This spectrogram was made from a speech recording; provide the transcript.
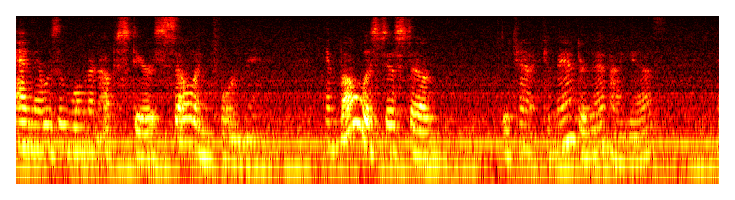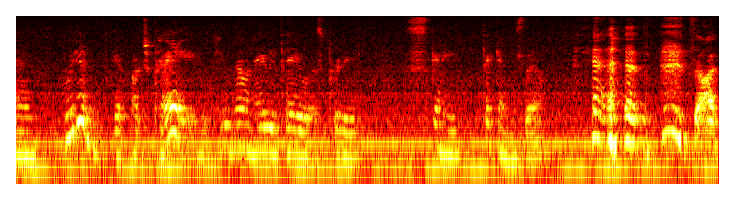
and there was a woman upstairs sewing for me. And Bo was just a lieutenant commander then, I guess, and we didn't get much pay. You know, Navy pay was pretty skinny pickings then. so I,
